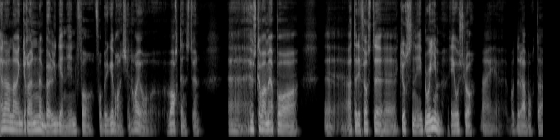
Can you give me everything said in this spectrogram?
hele den grønne bølgen innenfor byggebransjen har jo vart en stund. Eh, jeg husker jeg var med på Eh, et av de første kursene i Bream i Oslo, eh, bodde der borte.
